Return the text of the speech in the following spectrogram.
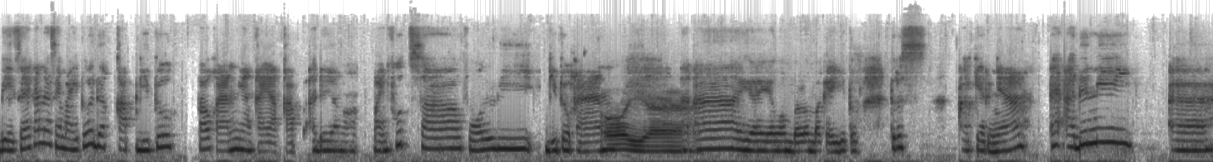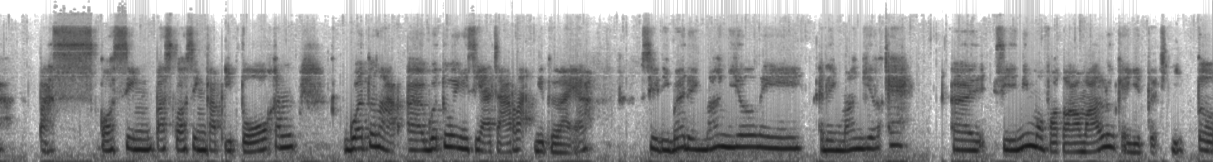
biasanya kan SMA itu ada cup gitu, tau kan? Yang kayak cup ada yang main futsal, volley gitu kan? Oh iya. Ah, iya ya lomba-lomba kayak gitu. Terus akhirnya eh ada nih eh pas closing pas closing cup itu kan gue tuh nar, eh, gua tuh ngisi acara gitu lah ya. Si tiba ada yang manggil nih, ada yang manggil, eh eh, si ini mau foto sama lu kayak gitu gitu.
